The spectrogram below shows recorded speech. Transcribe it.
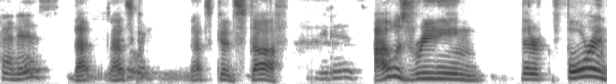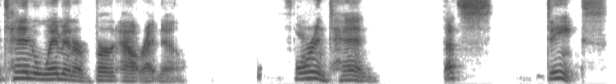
That is. That that's totally. that's good stuff. It is. I was reading there four in ten women are burnt out right now. Four yeah. in 10. That stinks.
